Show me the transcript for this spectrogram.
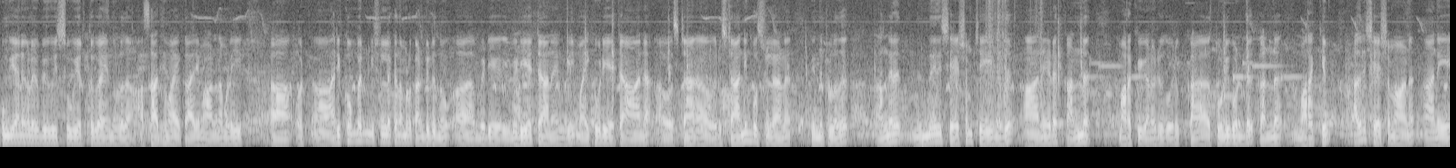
കുങ്കിയാനകളെ ഉപയോഗിച്ച് ഉയർത്തുക എന്നുള്ളത് അസാധ്യമായ കാര്യമാണ്. നമ്മൾ ഈ അരിക്കൊമ്പൻ മിഷനിലൊക്കെ നമ്മൾ കണ്ടിരുന്നു. വെടി വെടിയേറ്റ ആനയെങ്കിൽ മയക്ക് വെടിയേറ്റ ആന ഒരു സ്റ്റാൻഡിങ് പൊസിഷനിലാണ് നിന്നിട്ടുള്ളത്. അങ്ങനെ നിന്നതിന് ശേഷം ചെയ്യുന്നത് ആനയുടെ കണ്ണ് മറക്കുകയാണ് ഒരു ഒരു തുണി കൊണ്ട് കണ്ണ് മറയ്ക്കും. അതിനുശേഷമാണ് ആനയെ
